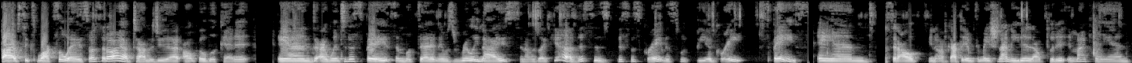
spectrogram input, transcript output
five six blocks away. So I said, "Oh, I have time to do that. I'll go look at it." And I went to the space and looked at it and it was really nice. And I was like, yeah, this is, this is great. This would be a great space. And I said, I'll, you know, I've got the information I needed. I'll put it in my plan.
